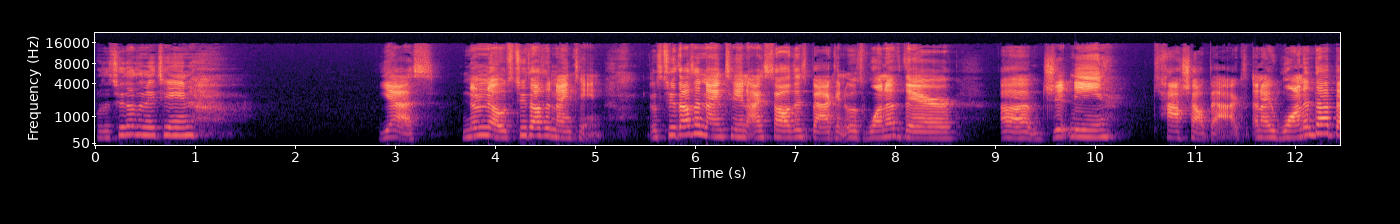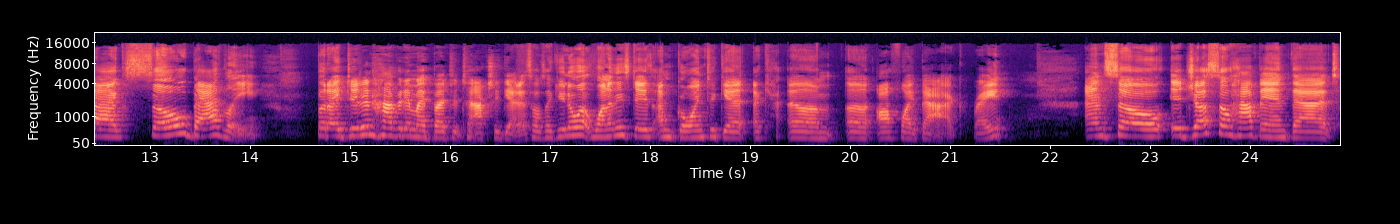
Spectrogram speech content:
Was it 2018? Yes. No, no, no, it was 2019. It was 2019. I saw this bag and it was one of their uh, Jitney cash out bags. And I wanted that bag so badly, but I didn't have it in my budget to actually get it. So I was like, you know what? One of these days I'm going to get a, um, a off-white bag, right? And so it just so happened that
